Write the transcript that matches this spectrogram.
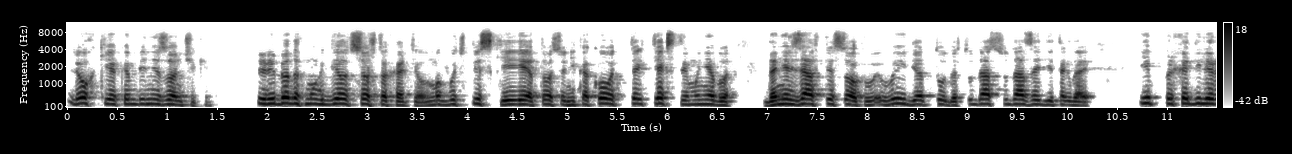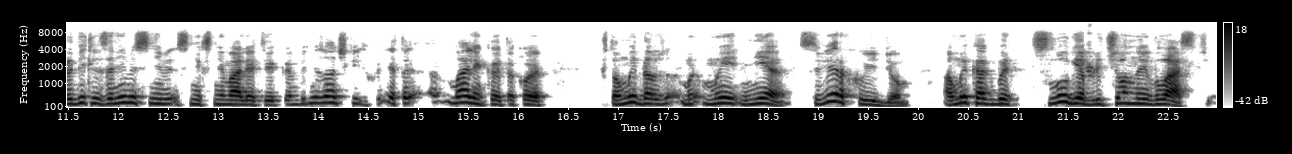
легкие комбинезончики. И ребенок мог делать все, что хотел. Он мог быть в песке, то все, никакого текста ему не было. Да нельзя в песок, выйди оттуда, туда-сюда зайди и так далее. И приходили родители, за ними с, ними, с них снимали эти комбинезончики. Это маленькое такое, что мы, должны, мы, мы не сверху идем, а мы как бы слуги, облеченные властью.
